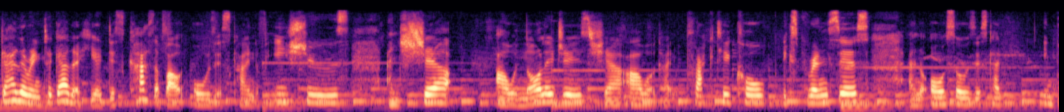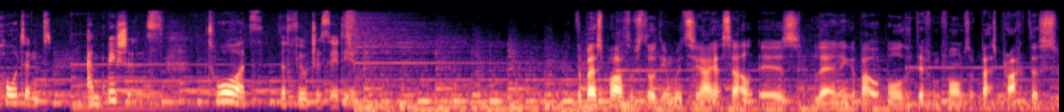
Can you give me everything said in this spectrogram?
gathering together here discuss about all these kind of issues and share our knowledges, share our kind of practical experiences and also this kind of important ambitions towards the future city. The best part of studying with CISL is learning about all the different forms of best practice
